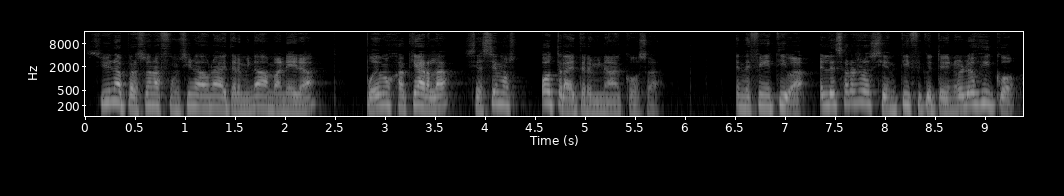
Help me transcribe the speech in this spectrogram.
Si una persona funciona de una determinada manera, podemos hackearla si hacemos otra determinada cosa. En definitiva, el desarrollo científico y tecnológico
